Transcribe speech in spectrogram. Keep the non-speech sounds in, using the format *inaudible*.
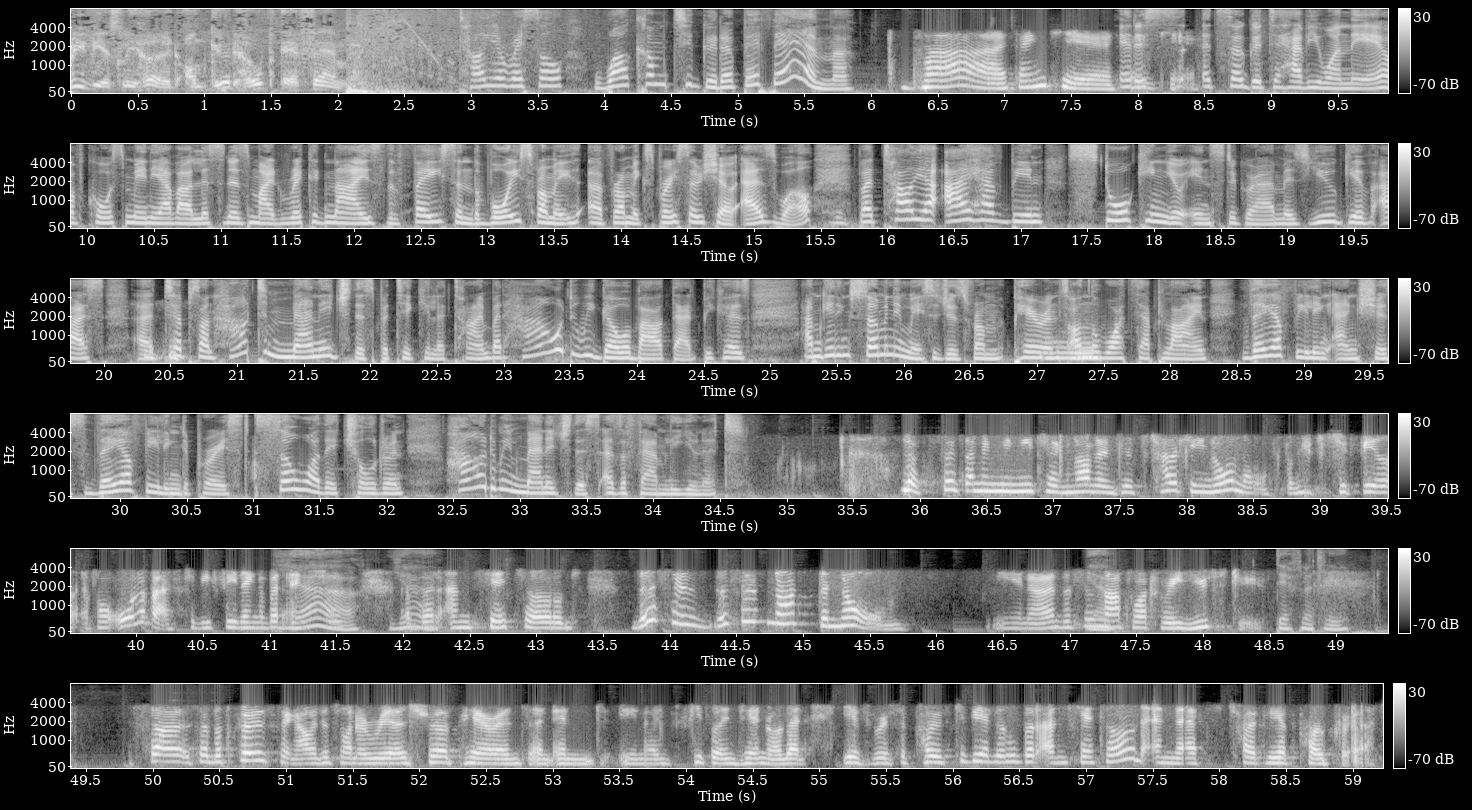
Previously heard on Good Hope FM. Talya Ressel, welcome to Good Hope FM. Hi, thank you. It Thank is. you. It's so good to have you on the air. Of course, many of our listeners might recognize the face and the voice from a, uh, from Expresso Show as well. But Talya, I have been stalking your Instagram as you give us uh, tips on how to manage this particular time. But how do we go about that? Because I'm getting so many messages from parents on the WhatsApp line. They are feeling anxious. They are feeling depressed. So are their children. How do we manage this as a family unit? Look, first, I mean, we need to acknowledge it's totally normal for them to feel, for all of us to be feeling a bit Yeah, anxious, yeah. a bit unsettled. This is this is not the norm. You know, this is Yeah. not what we're used to. Definitely. So, so the first thing I would just want to reassure parents and, and, you know, people in general that yes, we're supposed to be a little bit unsettled and that's totally appropriate.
